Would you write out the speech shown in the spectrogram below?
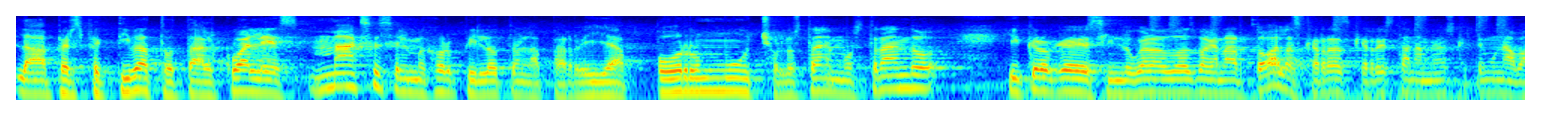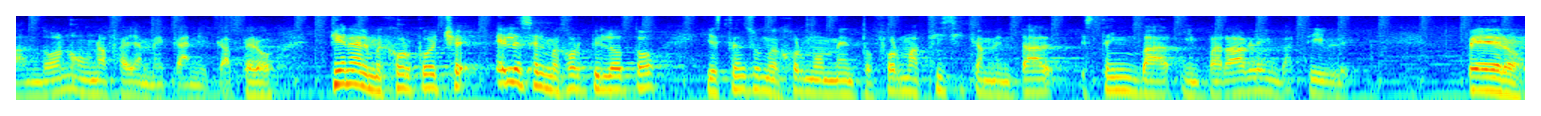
la perspectiva total. ¿Cuál es? Max es el mejor piloto en la parrilla por mucho, lo está demostrando y creo que sin lugar a dudas va a ganar todas las carreras que restan a menos que tenga un abandono o una falla mecánica. Pero tiene el mejor coche, él es el mejor piloto y está en su mejor momento. Forma física, mental, está imparable, imbatible. Pero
